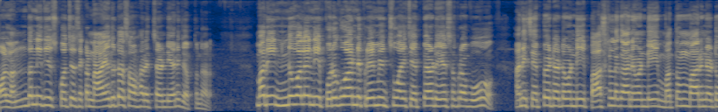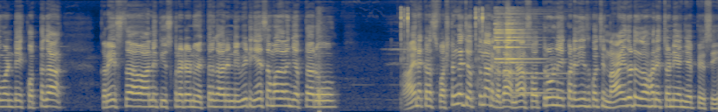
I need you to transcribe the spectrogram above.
వాళ్ళందరినీ తీసుకొచ్చేసి ఇక్కడ నా ఎదుట సంహరించండి అని చెప్తున్నారు. మరి నిన్ను వలె నీ పొరుగువారిని ప్రేమించు అని చెప్పాడు యేసుప్రభు అని చెప్పేటటువంటి పాస్టర్లు కానివ్వండి మతం మారినటువంటి కొత్తగా క్రైస్తవాన్ని తీసుకునేటువంటి వ్యక్తులు కానివ్వండి వీటికి ఏ సమాధానం చెప్తారు? ఆయన ఇక్కడ స్పష్టంగా చెప్తున్నారు కదా నా శత్రువులను ఇక్కడ తీసుకొచ్చి నా ఎదుట వ్యవహరించండి అని చెప్పేసి.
